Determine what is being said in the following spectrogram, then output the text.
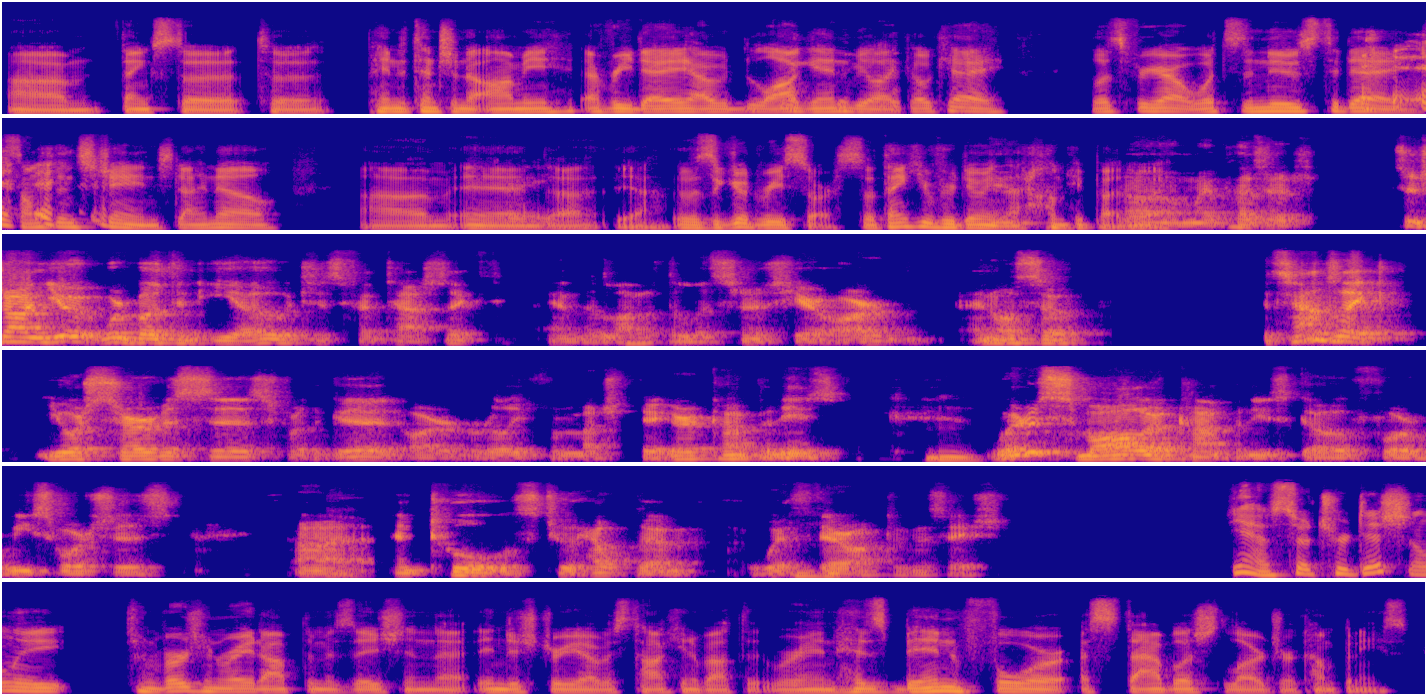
Um, thanks to to paying attention to AMI every day. I would log in be like, okay, let's figure out what's the news today. Something's changed. I know. Um, and uh, yeah, it was a good resource. So thank you for doing that on me, by the oh, way. My pleasure. So, Jon, you we're both in EO, which is fantastic, and a lot of the listeners here are. And also, it sounds like your services for the good are really for much bigger companies. Mm. Where do smaller companies go for resources uh, and tools to help them with mm-hmm. their optimization? Yeah. So traditionally, conversion rate optimization, that industry I was talking about that we're in, has been for established larger companies.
